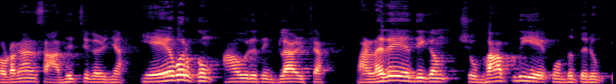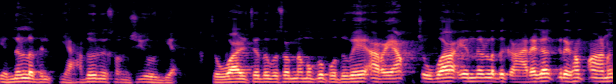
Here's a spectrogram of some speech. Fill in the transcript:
തുടങ്ങാൻ സാധിച്ചു കഴിഞ്ഞാൽ ഏവർക്കും ആ ഒരു തിങ്കളാഴ്ച വളരെയധികം ശുഭാപ്തിയെ കൊണ്ടുതരും എന്നുള്ളതിൽ യാതൊരു സംശയവുമില്ല ചൊവ്വാഴ്ച ദിവസം നമുക്ക് പൊതുവേ അറിയാം ചൊവ്വ എന്നുള്ളത് കാരകഗ്രഹം ആണ്.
